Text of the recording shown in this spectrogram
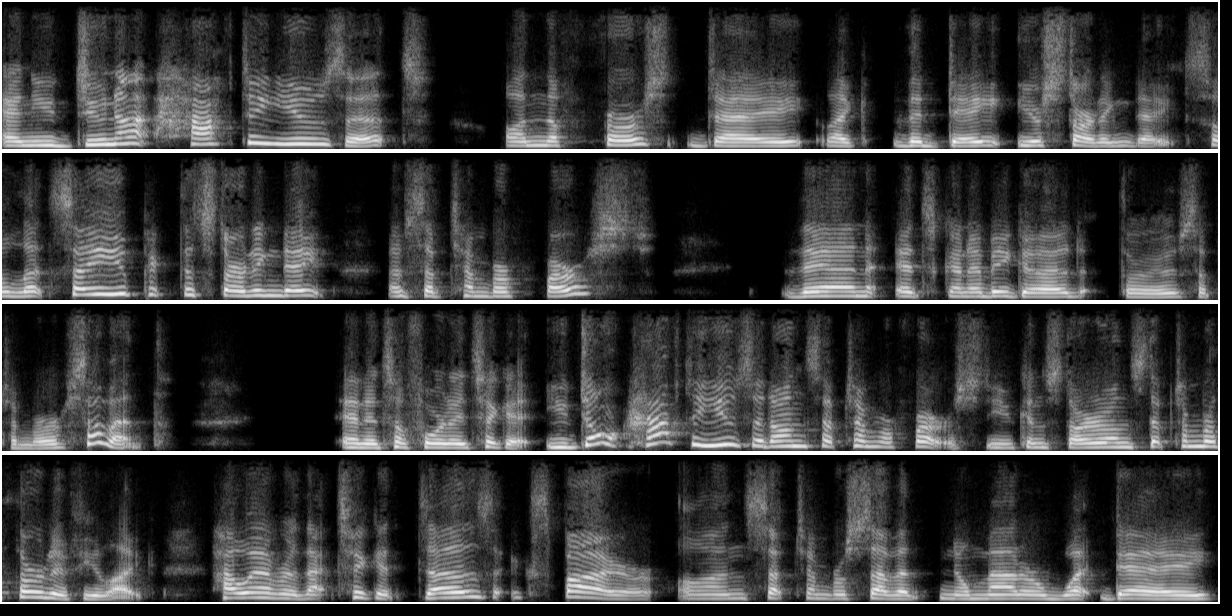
And you do not have to use it on the first day, like the date, your starting date. So let's say you pick the starting date of September 1st, then it's going to be good through September 7th and it's a four day ticket. You don't have to use it on September 1st. You can start on September 3rd if you like. However, that ticket does expire on September 7th, no matter what day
